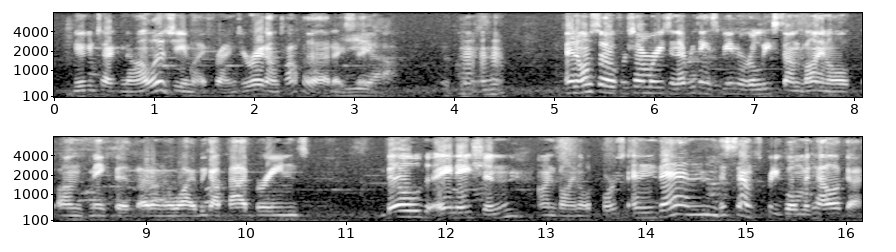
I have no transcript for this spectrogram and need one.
new technology, my friend. You're right on top of that, I see. yeah. Of course. Mhm. And also, for some reason, everything's being released on vinyl on May 5th. I don't know why. We got Bad Brains, Build a Nation on vinyl, of course. And then, this sounds pretty cool, Metallica.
